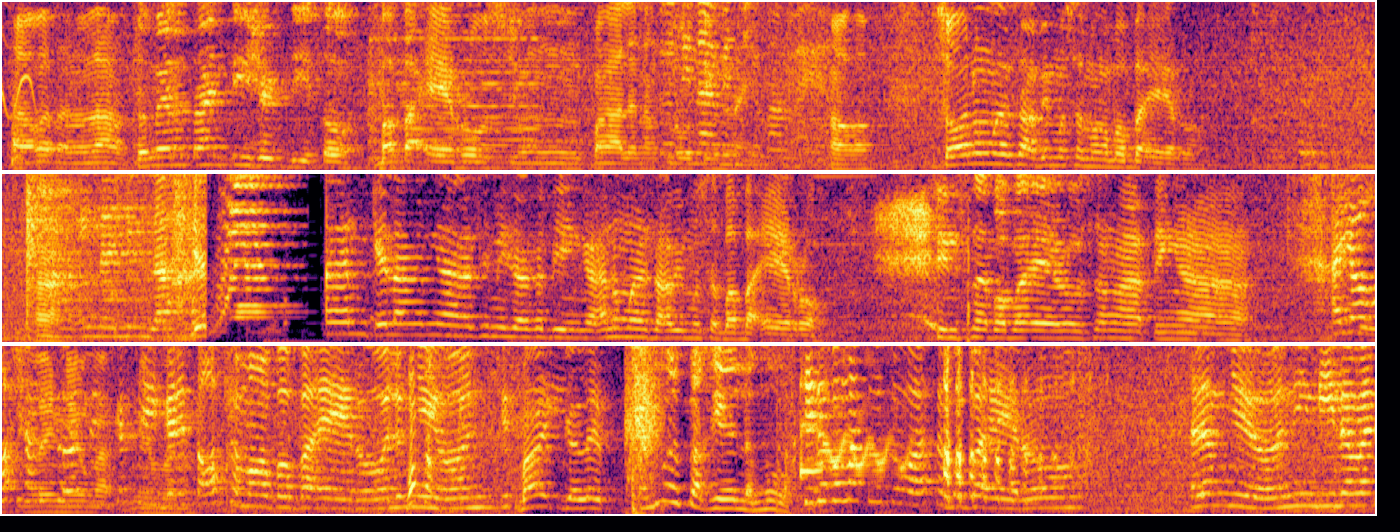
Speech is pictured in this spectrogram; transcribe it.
dapat ano lang. So, meron tayong t-shirt dito. Babaeros yung pangalan ng So, clothing dinamit line. siya mamaya. Oo. So, anong masasabi mo sa mga babaero? Ha? Ang ina yung lahat. Kailangan, kailangan nga kasi may sasabihin ka, anong masasabi mo sa babaero? Since na babaero sa ating ah, Ayoko siyang yung- kasi yung- galit ako sa mga babaero. Alam niyo yun? Kasi, Bakit galit? Ano ba pakialam mo? Sino ba matutuwa sa babaero? Alam niyo yun? Hindi naman...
